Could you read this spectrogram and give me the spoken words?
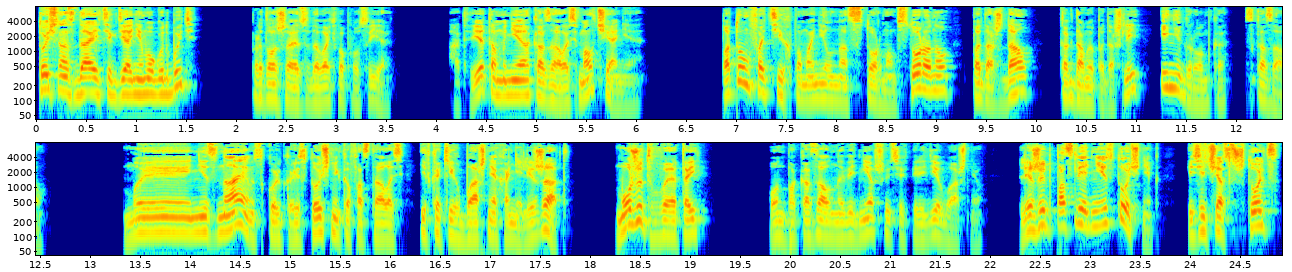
точно знаете, где они могут быть? Продолжаю задавать вопросы я. Ответом мне оказалось молчание. Потом Фатих поманил нас стормом в сторону, подождал, когда мы подошли, и негромко сказал. «Мы не знаем, сколько источников осталось и в каких башнях они лежат. Может, в этой?» Он показал на видневшуюся впереди башню. «Лежит последний источник, и сейчас Штольц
